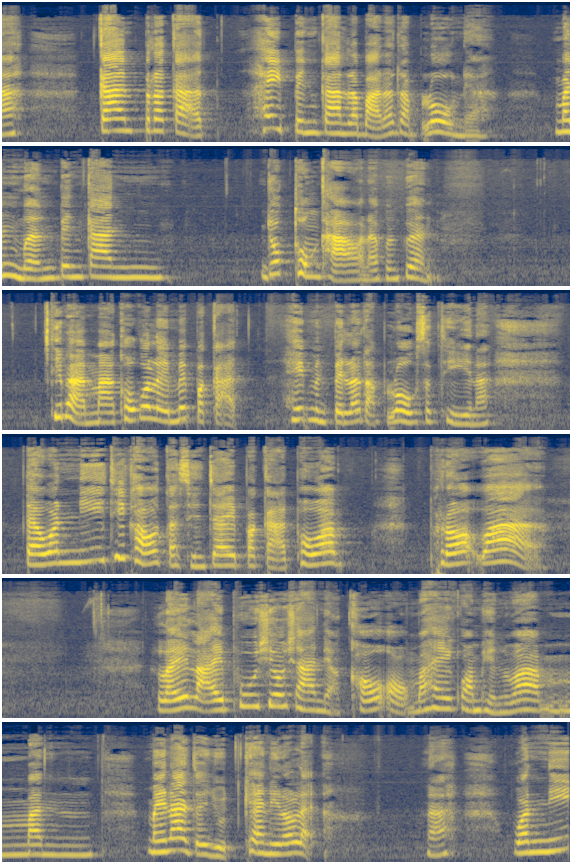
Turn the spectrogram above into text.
นะ การประกาศให้เป็นการระบาดระดับโลกเนี่ย มันเหมือนเป็นการยกธงขาวนะเพื่อนๆ ที่ผ่านมาเขาก็เลยไม่ประกาศให้มันเป็นระดับโลกสักทีนะ แต่วันนี้ที่เขาตัดสินใจประกาศ เพราะว่า เพราะว่า หลาย ๆ ผู้เชี่ยวชาญเนี่ยเขาออกมาให้ความเห็นว่ามันไม่น่าจะหยุดแค่นี้แล้วแหละนะวันนี้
